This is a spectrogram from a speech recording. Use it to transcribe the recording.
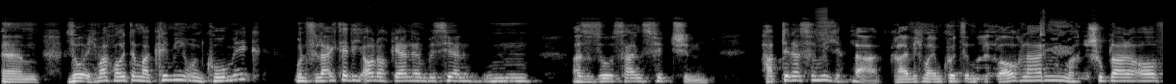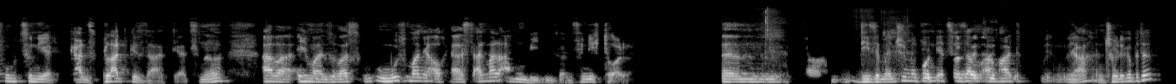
Ähm, so, ich mache heute mal Krimi und Komik und vielleicht hätte ich auch noch gerne ein bisschen, mh, hm, also so Science Fiction. Habt ihr das für mich? Klar. Greife ich mal eben kurz in meinen Bauchladen, mache eine Schublade auf, funktioniert. Ganz platt gesagt jetzt, ne? Aber ich meine, sowas muss man ja auch erst einmal anbieten können. Finde ich toll. Ähm, diese Menschen, mit denen ihr zusammenarbeitet, ja, entschuldige bitte.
